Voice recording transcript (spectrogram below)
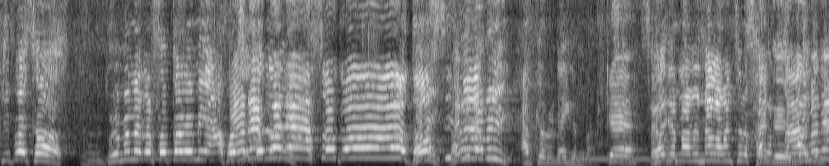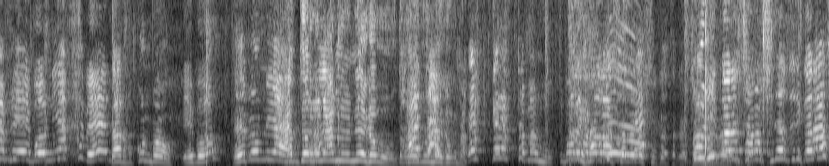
কি পাইছাস? তুই মনে করছ তোর আমি আফাইছে কেডা কোনে আসো গো? ধরছি ভাবি আর কেউ টাইগার না। কে? টাইগার না আমি মেলা মানুষের সাইডে। তার মানে আপনি এই বউ নিয়ে খাবেন? তার কোন বউ? এই বউ? এই বউ নিয়ে আর ধরলে আমি নিয়ে খাব। তবে বউ নিয়ে খাব না। একটা একটা আমার মুখ বলে হালা সালা বেশি কথা কয়। চুরি করে সবার সিনা চুরি করাস?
